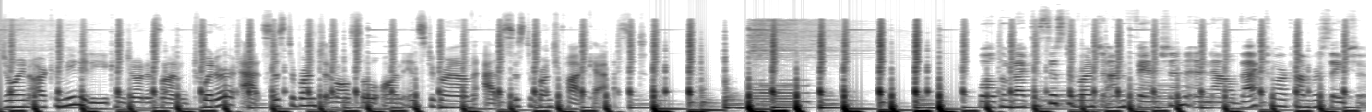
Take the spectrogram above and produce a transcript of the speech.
Join our community. You can join us on Twitter at Sister Brunch and also on Instagram at Sister Brunch Podcast. Welcome back to Sister Brunch. I'm Fanchon, and now back to our conversation.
